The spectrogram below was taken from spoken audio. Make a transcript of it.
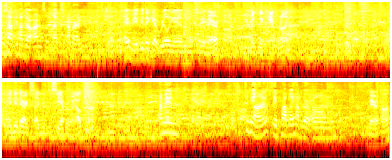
just have to have their arms and legs covered. Hey, maybe they get really into the marathon because they can't run. Maybe they're excited to see everyone else run. I mean, to be honest, they probably have their own Marathon?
